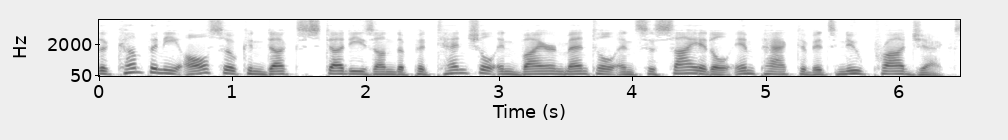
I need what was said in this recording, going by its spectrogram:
The company also conducts studies on the potential environmental and societal impact of its new projects,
